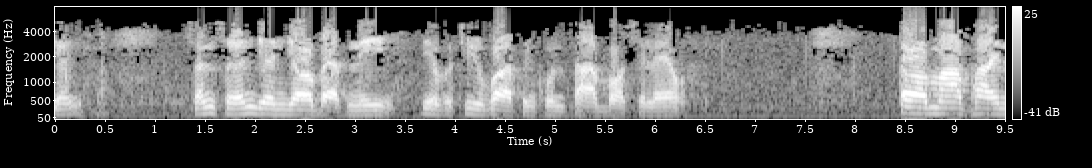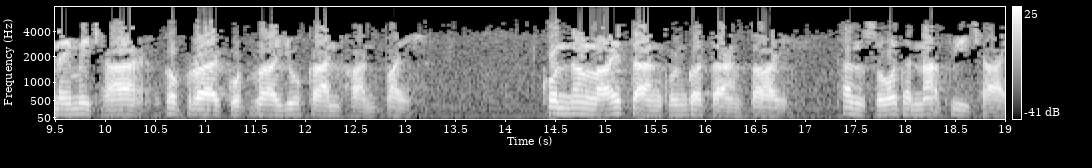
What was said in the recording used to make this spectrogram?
ยันสันเสริญเยินยอแบบนี้ เรียกว่าชื่อว่าเป็นคนตาบอดเสียแล้ว ต่อมาภายในไม่ช้า ก็ปรากฏว่าอายุการผ่านไป คนทั้งหลายต่างคนก็ต่างตาย ท่านโสธนะพี่ชาย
